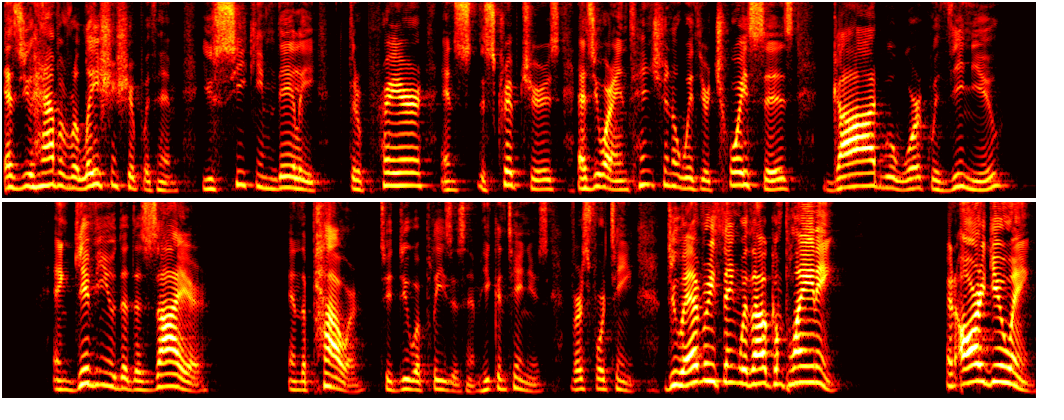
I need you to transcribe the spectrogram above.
as you have a relationship with him, you seek him daily through prayer and the scriptures, as you are intentional with your choices, God will work within you and give you the desire and the power to do what pleases him. He continues, verse 14 do everything without complaining and arguing.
